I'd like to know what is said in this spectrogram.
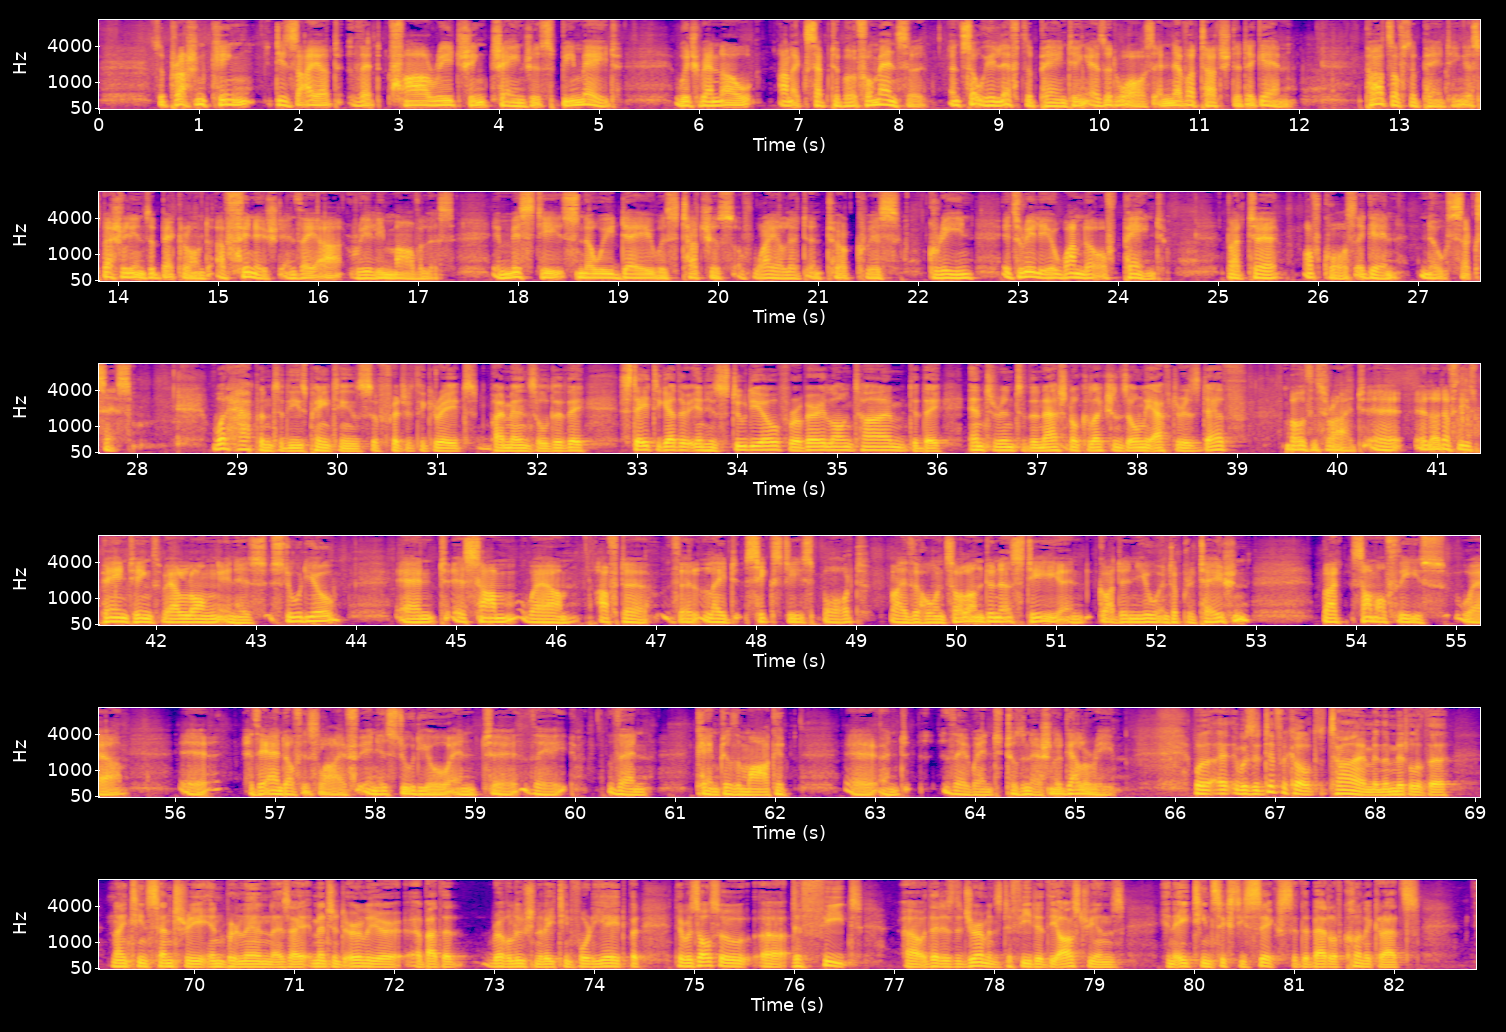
The Prussian king desired that far reaching changes be made, which were now unacceptable for Menzel, and so he left the painting as it was and never touched it again. Parts of the painting, especially in the background, are finished and they are really marvelous. A misty, snowy day with touches of violet and turquoise green. It's really a wonder of paint. But, uh, of course, again, no success. What happened to these paintings of Frederick the Great by Menzel? Did they stay together in his studio for a very long time? Did they enter into the national collections only after his death? Both is right. Uh, a lot of these paintings were long in his studio, and uh, some were after the late 60s bought by the Hohenzollern dynasty and got a new interpretation. But some of these were uh, at the end of his life in his studio, and uh, they then came to the market uh, and they went to the National Gallery. Well, it was a difficult time in the middle of the 19th century in Berlin, as I mentioned earlier about the revolution of 1848, but there was also a defeat, uh, that is, the Germans defeated the Austrians in 1866 at the Battle of Königgrätz,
